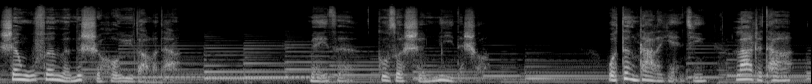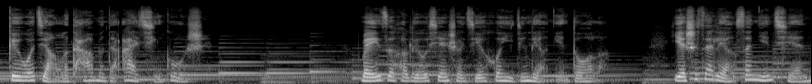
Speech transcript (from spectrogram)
身无分文的时候遇到了他。”梅子故作神秘地说。我瞪大了眼睛，拉着他给我讲了他们的爱情故事。梅子和刘先生结婚已经两年多了。也是在两三年前，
